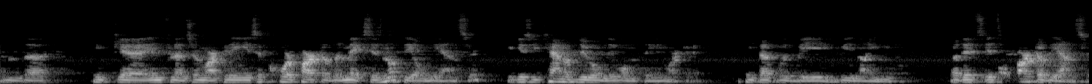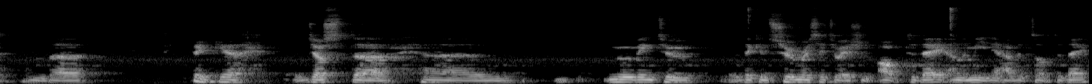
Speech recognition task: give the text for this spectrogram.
And uh, I think uh, influencer marketing is a core part of the mix. It's not the only answer because you cannot do only one thing in marketing. I think that would be be naive but it's it's part of the answer. And uh, I think uh, just uh, um, moving to the consumer situation of today and the media habits of today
